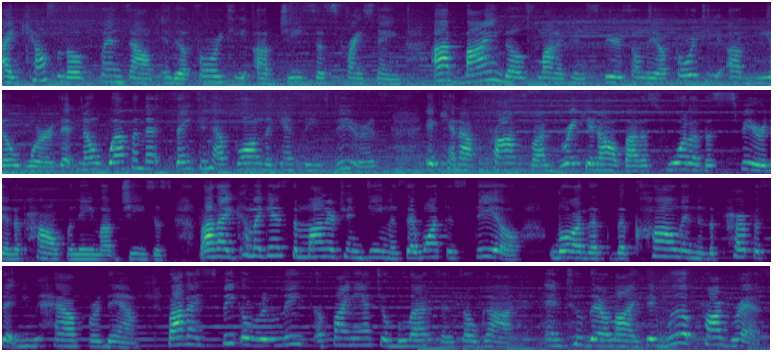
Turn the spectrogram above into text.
I counsel those friends out in the authority of Jesus Christ's name. I bind those monitoring spirits on the authority of your word, that no weapon that Satan have formed against these viewers it cannot prosper. I break it out by the sword of the Spirit in the powerful name of Jesus. Father, I come against the monitoring demons that want to steal, Lord, the, the calling and the purpose that you have for them. Father, I speak a release of financial blessings, oh God, into their lives. They will progress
